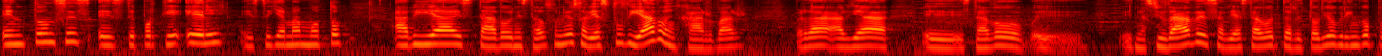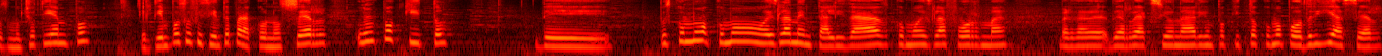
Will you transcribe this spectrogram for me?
Entonces, este, porque él, este Yamamoto, había estado en Estados Unidos, había estudiado en Harvard, ¿verdad? Había eh, estado en las ciudades, había estado en territorio gringo pues mucho tiempo, el tiempo suficiente para conocer un poquito de pues cómo, cómo es la mentalidad, cómo es la forma, ¿verdad?, de, reaccionar y un poquito cómo podría ser,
